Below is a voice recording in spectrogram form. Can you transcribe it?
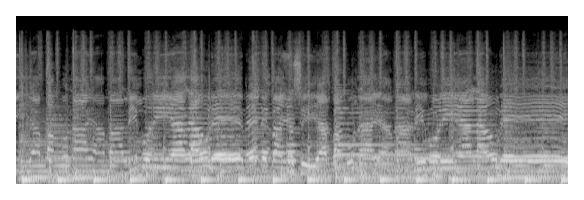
ya bakuna ya maliburi ya laure bebe banya si ya bakuna ya ya laure.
